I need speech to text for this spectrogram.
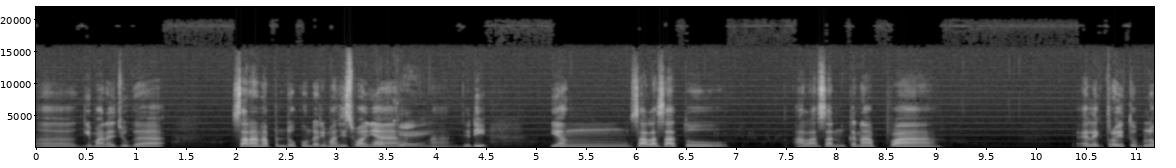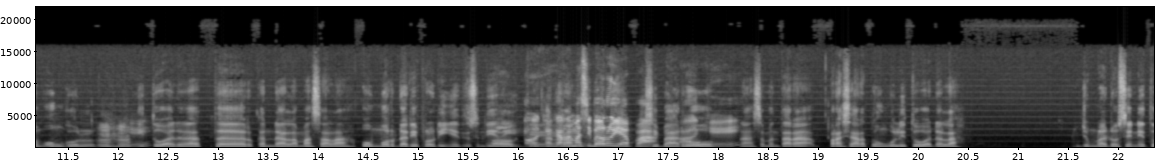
eh, gimana juga sarana pendukung dari mahasiswanya. Oke. Nah, jadi yang salah satu alasan kenapa elektro itu belum unggul Mhm. Oke. itu adalah terkendala masalah umur dari prodinya itu sendiri. Oke. Oke, karena masih baru ya Pak? masih baru. Oke. Nah, sementara prasyarat unggul itu adalah jumlah dosen itu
